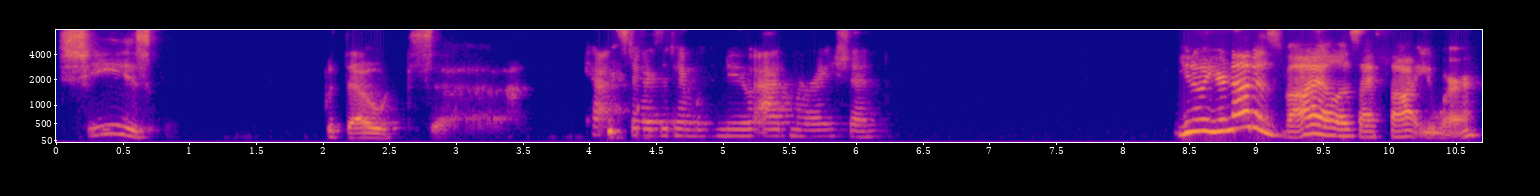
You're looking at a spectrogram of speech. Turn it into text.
she is without. Uh, Kat stares at him with new admiration. You know, you're not as vile as I thought you were.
